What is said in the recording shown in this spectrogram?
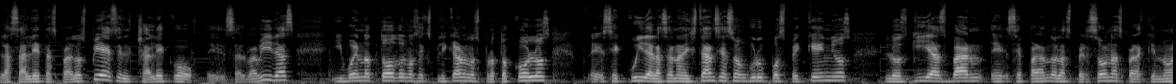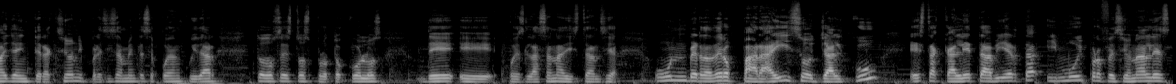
las aletas para los pies, el chaleco eh, salvavidas y bueno, todo nos explicaron los protocolos, eh, se cuida la sana distancia, son grupos pequeños, los guías van eh, separando a las personas para que no haya interacción y precisamente se puedan cuidar todos estos protocolos de pues la sana distancia. Un verdadero paraíso Yalcú, esta caleta abierta y muy profesionales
